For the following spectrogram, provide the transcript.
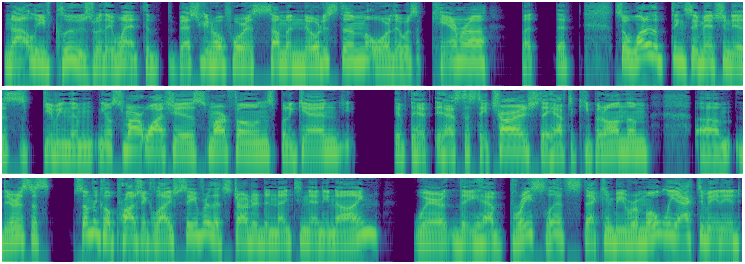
not leave clues where they went. The best you can hope for is someone noticed them or there was a camera but that so one of the things they mentioned is giving them you know smartwatches, smartphones. But again, if they, it has to stay charged, they have to keep it on them. Um, there is something called Project Lifesaver that started in 1999, where they have bracelets that can be remotely activated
